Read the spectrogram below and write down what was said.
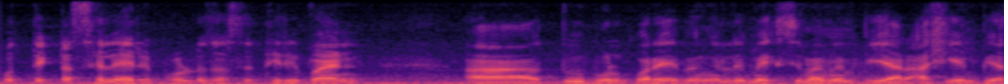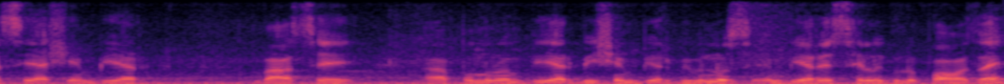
প্রত্যেকটা সেলের ভোল্টেজ আছে থ্রি পয়েন্ট টু ভোল্ট করে এবং ম্যাক্সিমাম এম্পিয়ার আশি এম্পিয়ার ছিয়াশি এম্পিয়ার বা আছে পনেরো এম্পিয়ার বিশ এম্পিয়ার বিভিন্ন এম্পিয়ারের সেলগুলো পাওয়া যায়।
